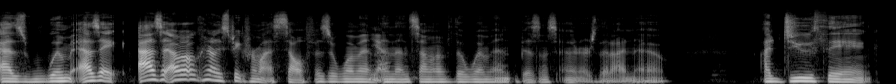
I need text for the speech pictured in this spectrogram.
as women, as a, as a, I can only speak for myself as a woman, Yeah. and then some of the women business owners that I know. I do think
